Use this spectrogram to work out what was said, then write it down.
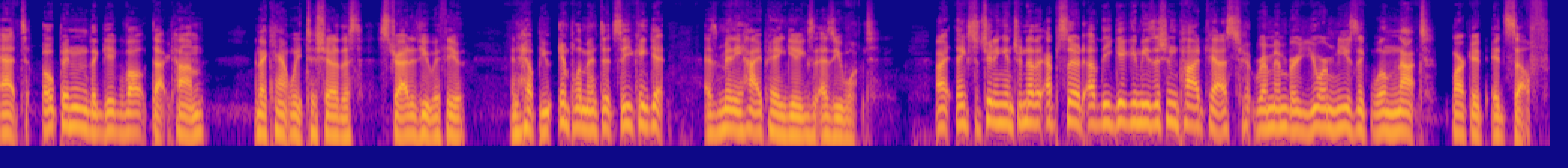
at openthegigvault.com. And I can't wait to share this strategy with you and help you implement it so you can get as many high paying gigs as you want. All right, thanks for tuning in to another episode of the Gigging Musician Podcast. Remember, your music will not market itself.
